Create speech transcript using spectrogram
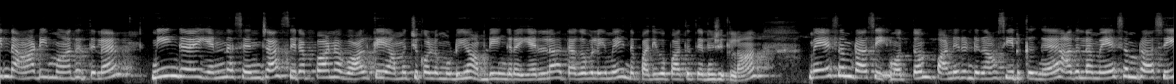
இந்த ஆடி மாதத்தில் நீங்கள் என்ன செஞ்சால் சிறப்பான வாழ்க்கையை அமைச்சுக்கொள்ள முடியும் அப்படிங்கிற எல்லா தகவலையுமே இந்த பதிவை பார்த்து தெரிஞ்சுக்கலாம். மேசம் ராசி மொத்தம் பன்னிரெண்டு ராசி இருக்குங்க. அதில் மேசம் ராசி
